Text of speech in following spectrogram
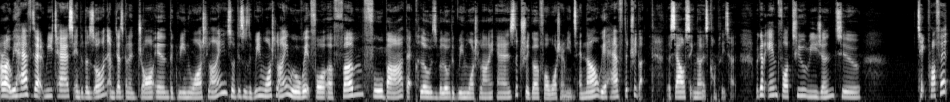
Alright, we have that retest into the zone. I'm just going to draw in the green wash line. So this is the green wash line. We will wait for a firm full bar that closes below the green wash line as the trigger for wash and rinse. And now we have the trigger. The sell signal is completed. We're going to aim for two regions to take profit.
